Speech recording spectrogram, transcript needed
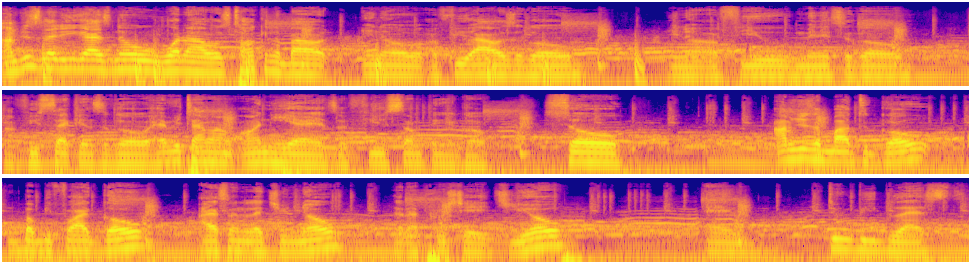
I'm just letting you guys know what I was talking about, you know, a few hours ago, you know, a few minutes ago, a few seconds ago. Every time I'm on here, it's a few something ago. So, I'm just about to go, but before I go, I just want to let you know that I appreciate you and do be blessed.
